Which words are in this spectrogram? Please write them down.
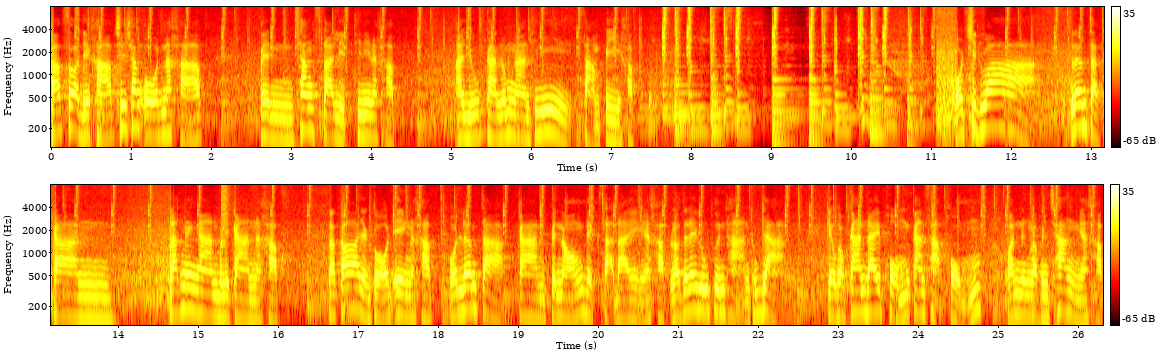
ครับ สวัสดีครับ ชื่อช่างโอ๊ตนะครับ เป็นช่างสไตลิสต์ที่นี่นะครับ อายุการร่วมงานที่นี่ 3 ปีครับ โอ๊ตคิดว่าเริ่มจากการรักในงานบริการนะครับ แล้วก็อย่างตัวโอ๊ตเองนะครับโอ๊ตเริ่มจากการเป็นน้องเด็กสะใดอย่างเงี้ยครับ เราจะได้รู้พื้นฐานทุกอย่าง เกี่ยวกับการใดผม การสระผม วันหนึ่งเราเป็นช่างเนี้ยครับ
